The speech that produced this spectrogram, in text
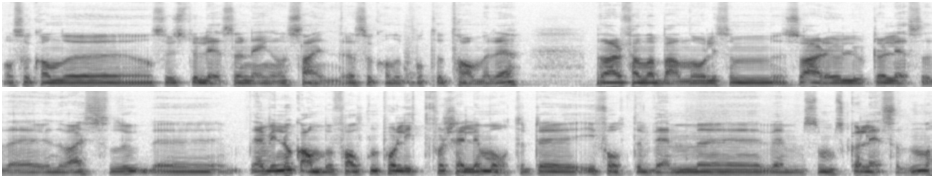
Og så kan du, hvis du leser den en gang seinere, så kan du på en måte ta med det. Men er du fan av bandet, liksom, så er det jo lurt å lese det underveis. Du, det, jeg vil nok anbefale den på litt forskjellige måter til, i forhold til hvem, eh, hvem, som skal lese den.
